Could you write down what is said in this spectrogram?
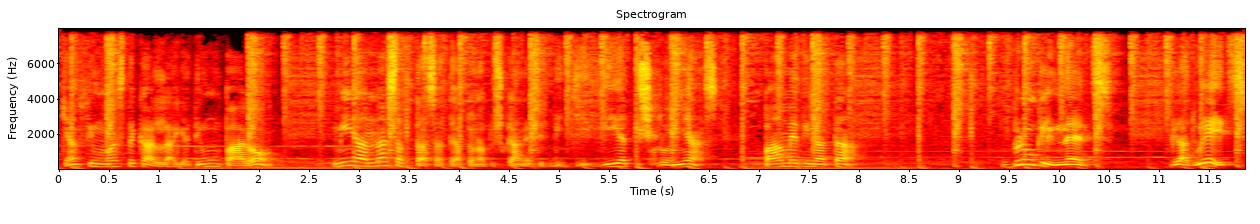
Και αν θυμάστε καλά, γιατί ήμουν παρόν, μία ανάσα φτάσατε αυτό να τους κάνετε την κηδεία της χρονιάς. Πάμε δυνατά. Brooklyn Nets Graduates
